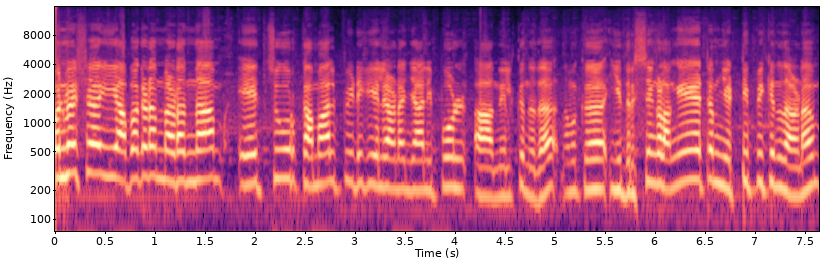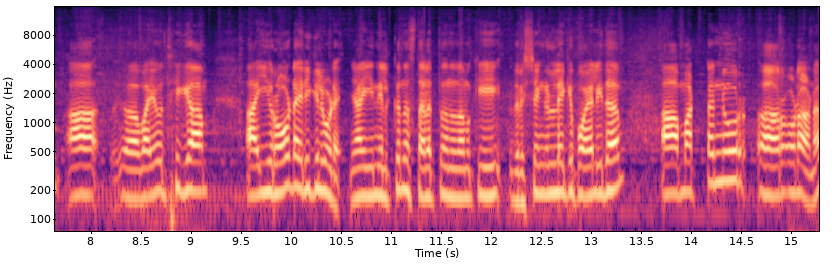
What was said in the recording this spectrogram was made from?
ഉന്മേഷ് ഈ അപകടം നടന്ന ഏച്ചൂർ കമാൽ പീടികയിലാണ് ഞാൻ ഇപ്പോൾ നിൽക്കുന്നത്. നമുക്ക് ഈ ദൃശ്യങ്ങൾ അങ്ങേയറ്റം ഞെട്ടിപ്പിക്കുന്നതാണ്. ആ, വയോധിക ഈ റോഡ് അരികിലൂടെ ഞാൻ ഈ നിൽക്കുന്ന സ്ഥലത്ത് നിന്ന് നമുക്ക് ഈ ദൃശ്യങ്ങളിലേക്ക് പോയാൽ ഇത് മട്ടന്നൂർ റോഡാണ്.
